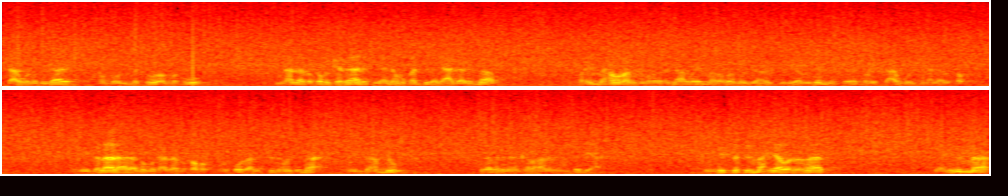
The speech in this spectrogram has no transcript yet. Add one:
التعوذ بذلك. أمر مشروع مطلوب. من عذاب القبر كذلك لأنه مقدمه لعذاب النار. وإما حورا من النار وإما روضه من رياض الجنة. فينبغي التعوذ من عذاب القبر. وفي دلالة على ثبوت عذاب القبر. وقول أهل السنة والجماعة وينزع منهم كلام من أنكر هذا من المبتدعه من فتنة المحيا والممات يعني مما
